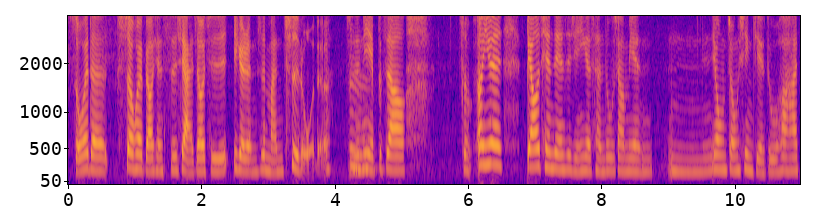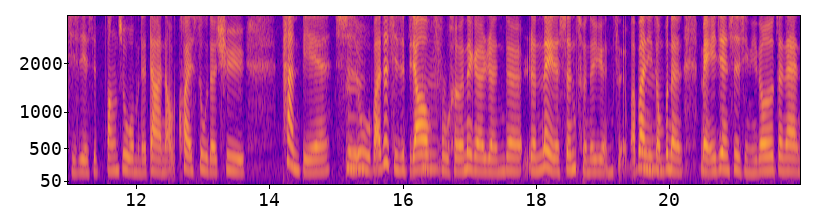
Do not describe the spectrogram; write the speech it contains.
所谓的社会标签撕下来之后，其实一个人是蛮赤裸的，就是你也不知道怎么，呃，因为标签这件事情，一个程度上面，嗯，用中性解读的话，它其实也是帮助我们的大脑快速的去。判别事物吧，这其实比较符合那个人的人类的生存的原则吧。不然你总不能每一件事情你都站在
